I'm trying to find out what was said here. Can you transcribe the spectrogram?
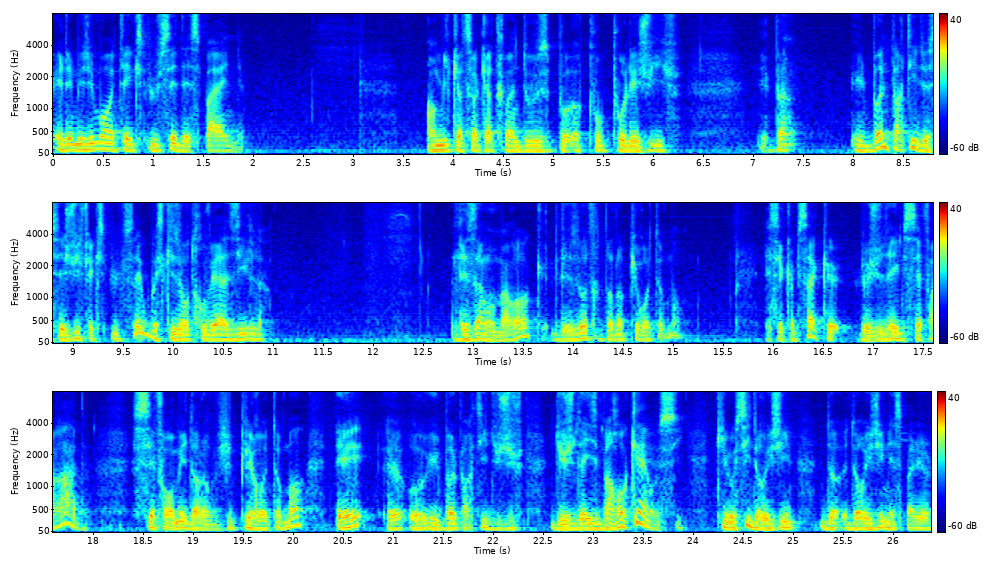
et les musulmans ont été expulsés d'Espagne en 1492 pour, les Juifs, eh ben, une bonne partie de ces Juifs expulsés, où est-ce qu'ils ont trouvé asile? Les uns au Maroc, les autres dans l'Empire ottoman. Et c'est comme ça que le judaïsme séfarade s'est formé dans l'Empire ottoman et euh, une bonne partie du, judaïsme marocain aussi, qui est aussi d'origine, d'origine espagnole.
